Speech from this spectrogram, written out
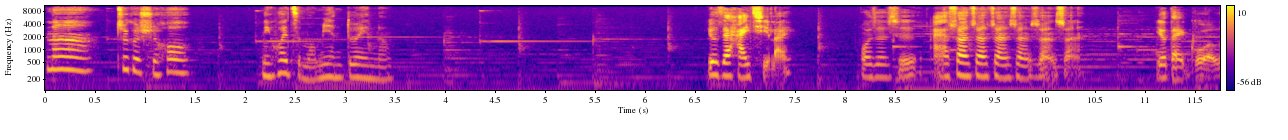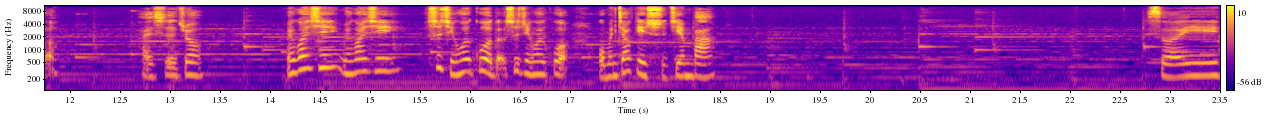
那这个时候你会怎么面对呢？又再嗨起来，或者是哎呀，算算算算算算，又带过了，还是就没关系，没关系，事情会过的，事情会过，我们交给时间吧。所以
